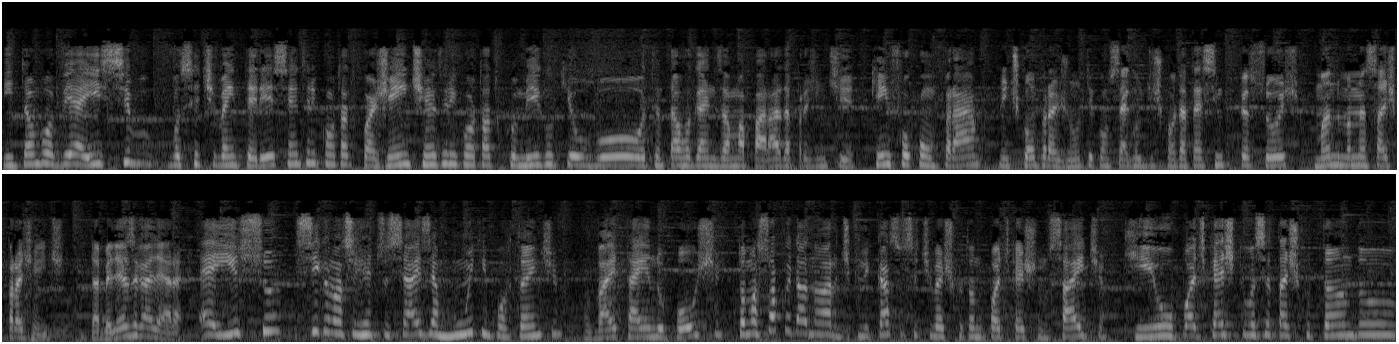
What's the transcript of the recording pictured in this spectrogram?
Então vou ver aí, se você tiver interesse, entre em contato com a gente, entre em contato comigo que eu vou tentar organizar uma parada pra gente, quem for comprar, a gente compra junto e consegue um desconto até cinco pessoas. Manda uma mensagem pra gente. Tá beleza, galera? É isso. Siga nossas redes sociais, é muito importante. Vai estar tá aí no post. Toma só cuidado na hora de clicar se você estiver escutando podcast no site, que o podcast que você tá escutando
